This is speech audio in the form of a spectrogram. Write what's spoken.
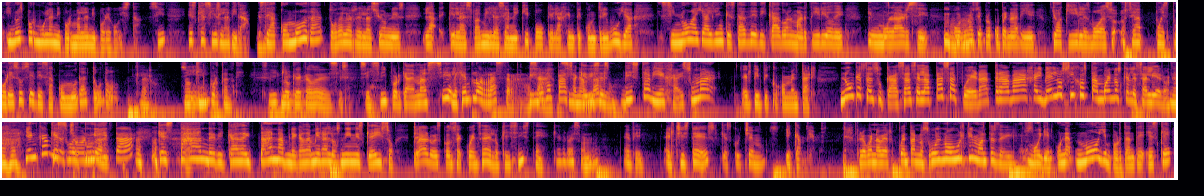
y no es por mula, ni por mala, ni por egoísta, ¿sí? Es que así es la vida. Se acomoda todas las relaciones, la, que las familias sean equipo, que la gente contribuya. Si no hay alguien que está dedicado al martirio de inmolarse, o no se preocupe nadie, yo aquí les voy a... o sea, pues por eso se desacomoda todo. Claro. qué importante. Sí, lo que acabo de decir. Sí. sí, porque además. Sí, el ejemplo arrastra. y luego pasa que dices, ve esta vieja, es una el típico comentario. Nunca está en su casa, se la pasa afuera, trabaja y ve los hijos tan buenos que le salieron. Y en cambio, Chonita, que es tan dedicada y tan abnegada, mira los ninis que hizo. Claro, es consecuencia de lo que hiciste. Qué grueso, ¿no? En fin, el chiste es que escuchemos y cambiemos. Pero bueno, a ver, cuéntanos uno último antes de ir. Muy bien, una muy importante es que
